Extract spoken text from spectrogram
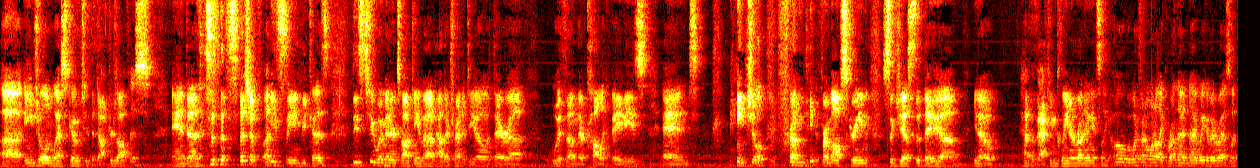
Uh, Angel and Wes go to the doctor's office, and uh, this is such a funny scene because these two women are talking about how they're trying to deal with their uh, with um, their colic babies, and Angel from the, from off screen suggests that they, um, you know, have the vacuum cleaner running. It's like, oh, but what if I don't want to like run that at night, wake up everybody else? Like,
